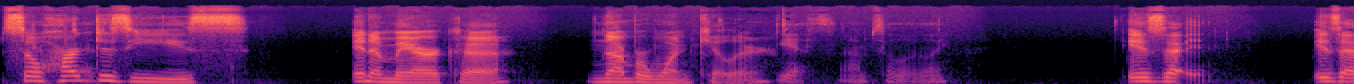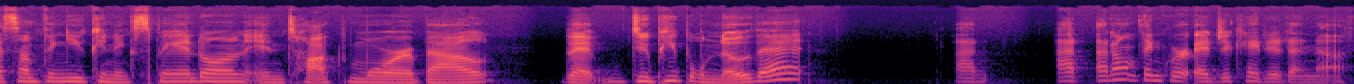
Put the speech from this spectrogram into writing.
so heart disease in America, number one killer. Yes, absolutely. Is that is that something you can expand on and talk more about? That do people know that? I, I, I don't think we're educated enough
